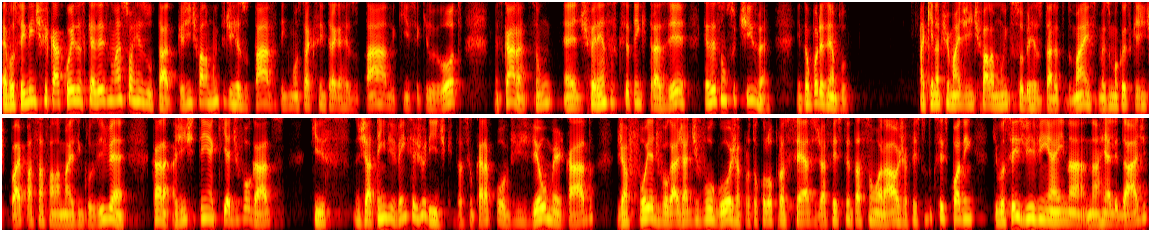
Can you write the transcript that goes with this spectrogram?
É você identificar coisas que às vezes não é só resultado, porque a gente fala muito de resultado, você tem que mostrar que você entrega resultado, que isso, aquilo e outro. Mas, cara, são é, diferenças que você tem que trazer que às vezes são sutis, velho. Então, por exemplo, Aqui na TreeMind a gente fala muito sobre resultado e tudo mais, mas uma coisa que a gente vai passar a falar mais, inclusive, é, cara, a gente tem aqui advogados que já tem vivência jurídica. Então, assim, o cara, pô, viveu o mercado, já foi advogado, já advogou, já protocolou processo, já fez tentação oral, já fez tudo que vocês podem, que vocês vivem aí na, na realidade.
